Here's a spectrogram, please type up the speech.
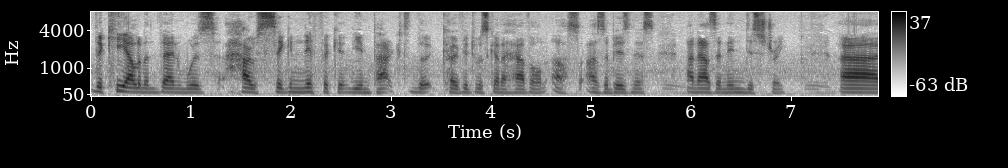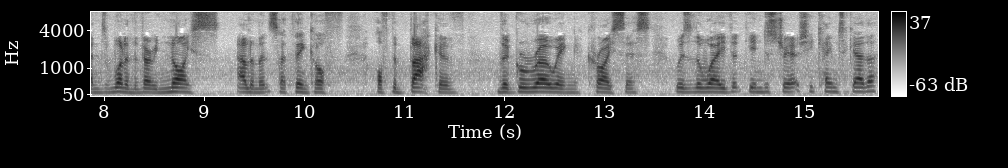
the key element then was how significant the impact that COVID was going to have on us as a business mm. and as an industry. Mm. And one of the very nice elements, I think, off off the back of the growing crisis was the way that the industry actually came together.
